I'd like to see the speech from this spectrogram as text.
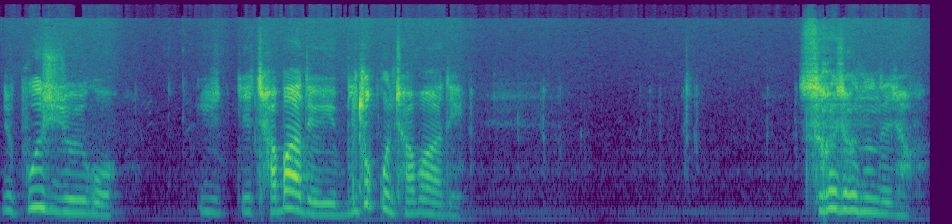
이제 보이시죠 이거? 이제 잡아야 돼요. 얘 무조건 잡아야 돼. 쓰러졌는데 잡아.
